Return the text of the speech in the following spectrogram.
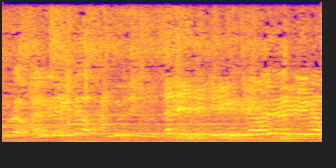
뭐라고? 여기다가 방금 여기가 만드는 여기가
